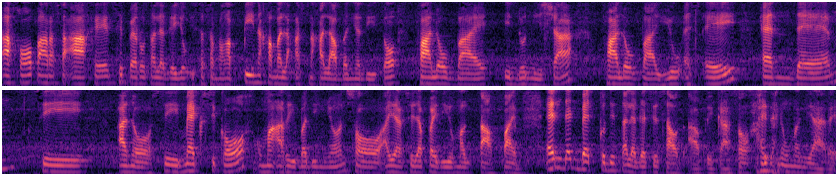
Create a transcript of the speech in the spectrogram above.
ako, para sa akin, si Peru talaga yung isa sa mga pinakamalakas na kalaban niya dito, followed by Indonesia, followed by USA, and then si ano, si Mexico, umaariba din yon So, ayan, sila pwede yung mag top 5. And then, bet ko din talaga si South Africa. So, kahit anong mangyari.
